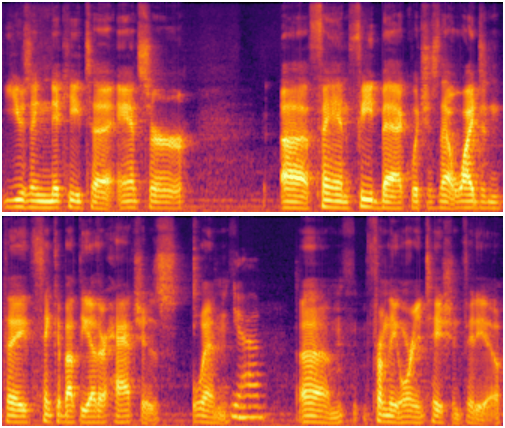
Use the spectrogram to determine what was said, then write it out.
using Nikki to answer uh, fan feedback, which is that why didn't they think about the other hatches when Yeah. um, from the orientation video?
